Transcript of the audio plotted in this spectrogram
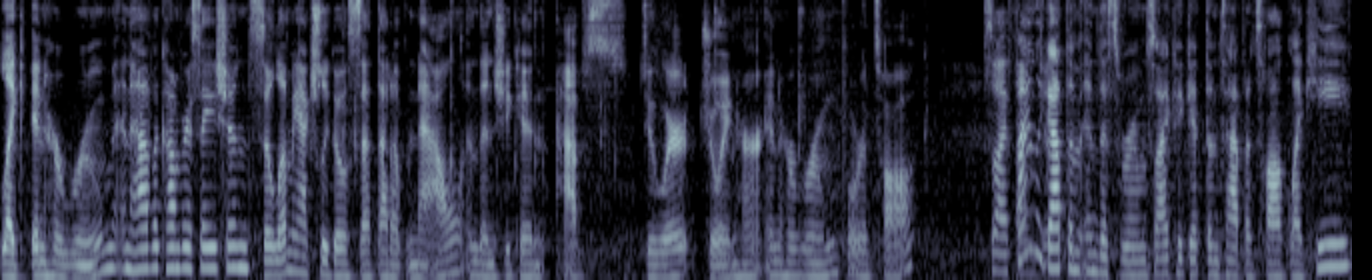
like in her room and have a conversation. So let me actually go set that up now. And then she can have Stuart join her in her room for a talk. So I finally got them in this room so I could get them to have a talk. Like he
